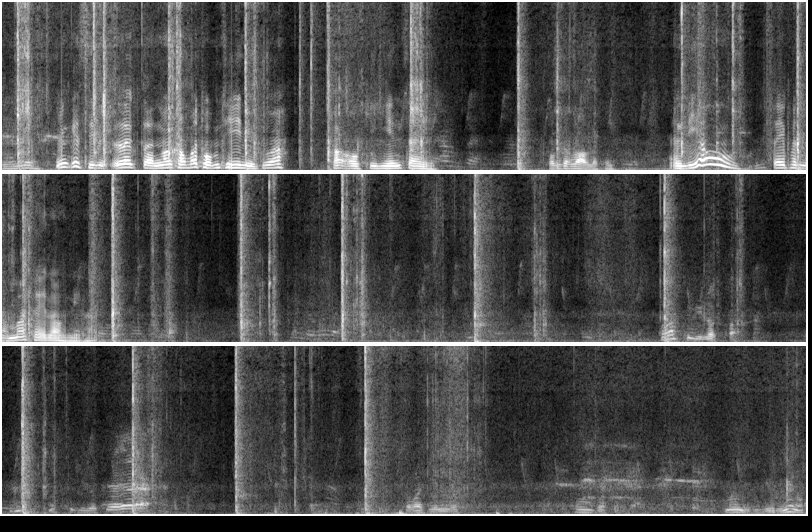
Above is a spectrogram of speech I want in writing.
ดูเลยมันก็สิเลิกตอนมันเขามาถมทีนี่ตัวเขาเอาขี้หินใส่ ผมจะรอบเลยคุณอันเดียวใส่เพิ่นนำมาใส่เรานี่ครับขี่รถก่อ นขี่รถแกตัวเห็นเลยมันอยู่นี่เนาะ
